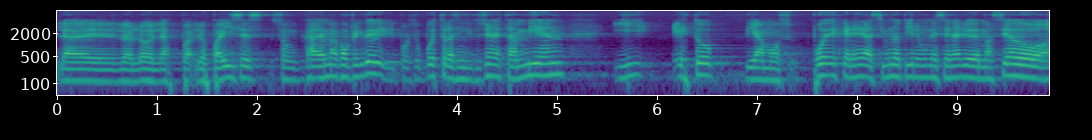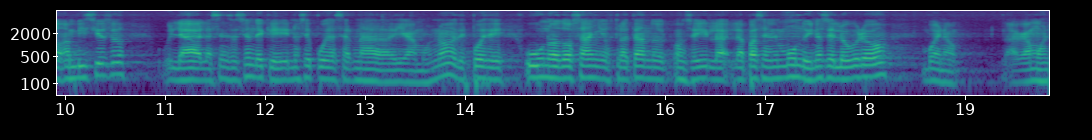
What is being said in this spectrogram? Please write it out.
los países son cada vez más conflictivos y por supuesto las instituciones también, y esto, digamos, puede generar, si uno tiene un escenario demasiado ambicioso, la, sensación de que no se puede hacer nada, digamos, ¿no? Después de uno o dos años tratando de conseguir la, paz en el mundo y no se logró, bueno, hagamos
